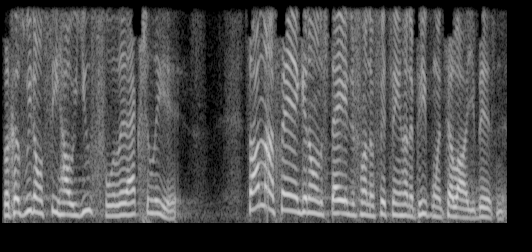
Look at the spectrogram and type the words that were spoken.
because we don't see how useful it actually is. So I'm not saying get on the stage in front of 1,500 people and tell all your business.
